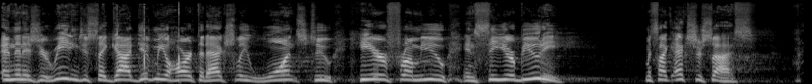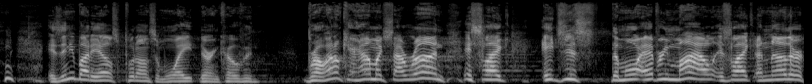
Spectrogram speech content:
And then as you're reading, just say, God, give me a heart that actually wants to hear from you and see your beauty. It's like exercise. Is anybody else put on some weight during COVID? Bro, I don't care how much I run. It's like, it just, the more every mile is like another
